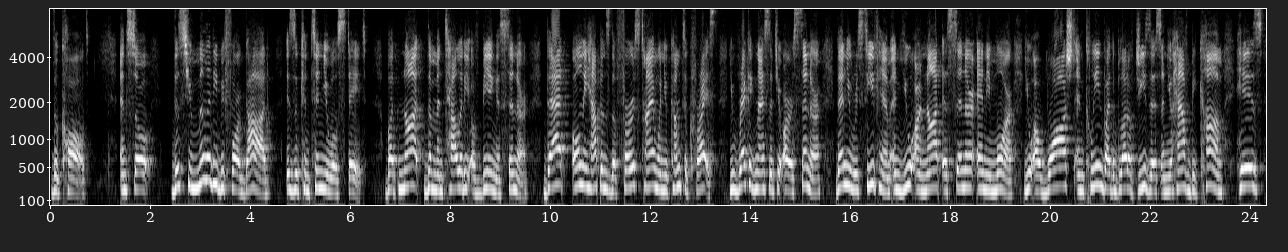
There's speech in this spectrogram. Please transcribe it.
the called. And so This humility before God is a continual state but not the mentality of being a sinner. That only happens the first time when you come to Christ. You recognize that you are a sinner, then you receive Him, and you are not a sinner anymore. You are washed and cleaned by the blood of Jesus, and you have become His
